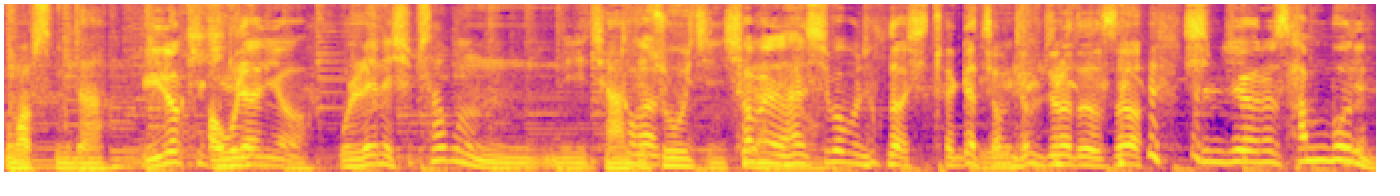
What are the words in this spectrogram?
고맙습니다. 이렇게 아, 원래- 길다니요. 원래 는 14분이 저한테 주어진 시간. 처음에는 한 15분 정도 하시다가 예. 점점 줄어들어서 심지어는 3분,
